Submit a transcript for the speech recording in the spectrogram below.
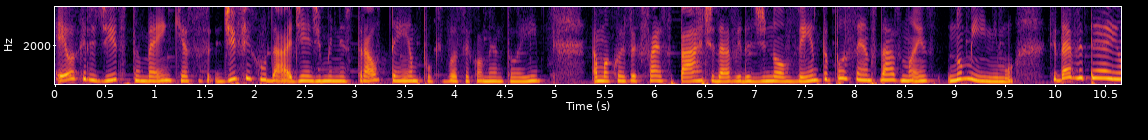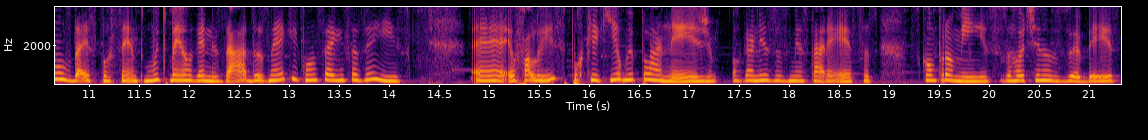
Eu acredito também que essa dificuldade em administrar o tempo que você comentou aí é uma coisa que faz parte da vida de 90% das mães, no mínimo. Que deve ter aí uns 10% muito bem organizadas, né? Que conseguem fazer isso. É, eu falo isso porque aqui eu me planejo, organizo as minhas tarefas, os compromissos, a rotina dos bebês.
